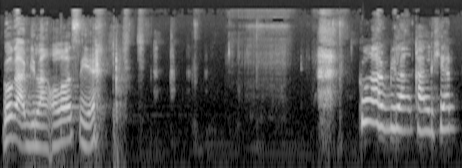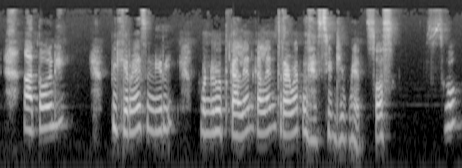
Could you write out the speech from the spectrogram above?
Gue nggak bilang lo sih ya. Gue nggak bilang kalian. Atau nih pikirnya sendiri. Menurut kalian kalian cerewet nggak sih di medsos? So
